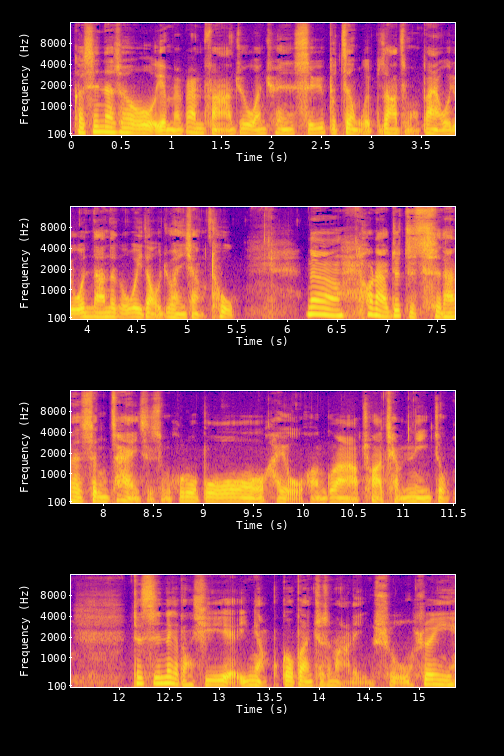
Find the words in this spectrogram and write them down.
可是那时候也没办法，就完全食欲不振，我也不知道怎么办。我就问他那个味道，我就很想吐。那后来就只吃他的剩菜，是什么胡萝卜，还有黄瓜、串肠那一种。就是那个东西也营养不够，不然就是马铃薯。所以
